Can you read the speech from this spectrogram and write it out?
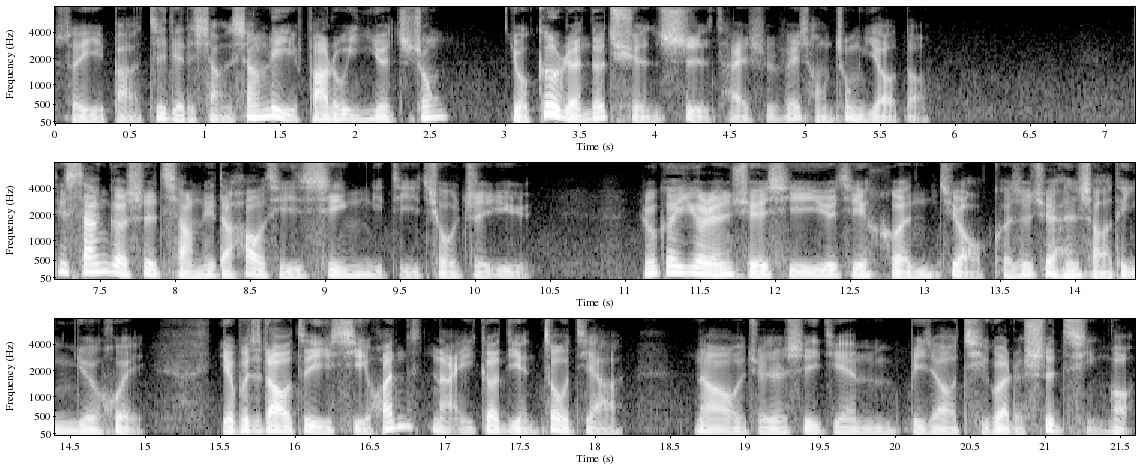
所以，把自己的想象力放入音乐之中，有个人的诠释，才是非常重要的。第三个是强烈的好奇心以及求知欲。如果一个人学习乐器很久，可是却很少听音乐会，也不知道自己喜欢哪一个演奏家，那我觉得是一件比较奇怪的事情哦。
